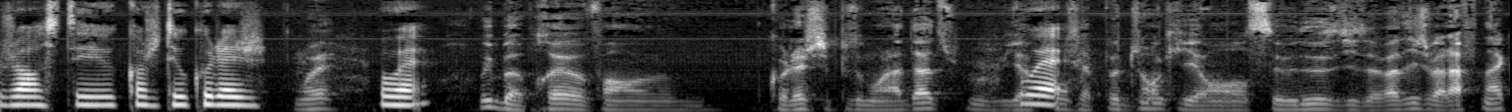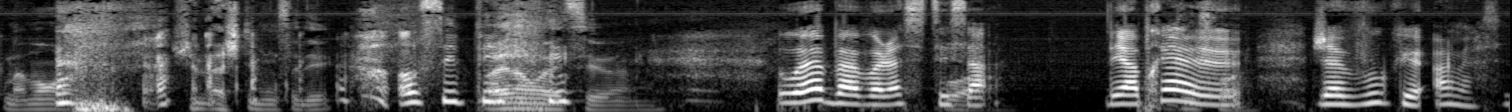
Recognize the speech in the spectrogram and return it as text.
Genre c'était quand j'étais au collège. Ouais. Ouais. Oui, bah après, enfin, collège, c'est plus ou moins la date. Il y a, Ouais. peu de gens qui, en CE2, se disent Vas-y, je vais à la Fnac, maman, je vais m'acheter mon CD. En CP. Ouais, Ouais, non, ouais, bah voilà, c'était wow. ça. Et après, euh, j'avoue que ah merci.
